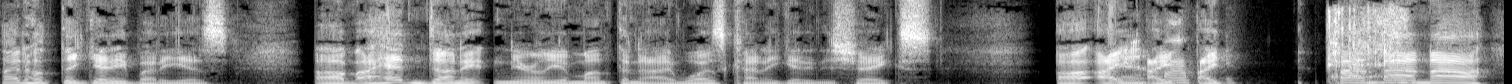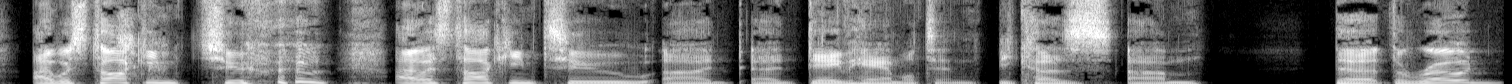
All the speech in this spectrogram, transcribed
I don't think anybody is. Um, I hadn't done it in nearly a month, and I was kind of getting the shakes. Uh, I, Yeah. I, I, ah, nah, nah. I was talking to, I was talking to uh, uh, Dave Hamilton because um, the the road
